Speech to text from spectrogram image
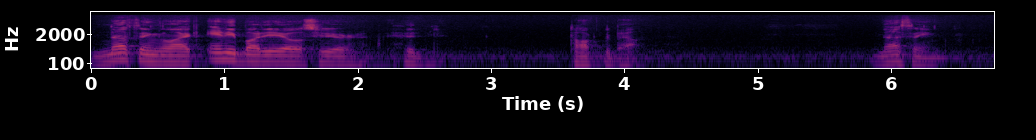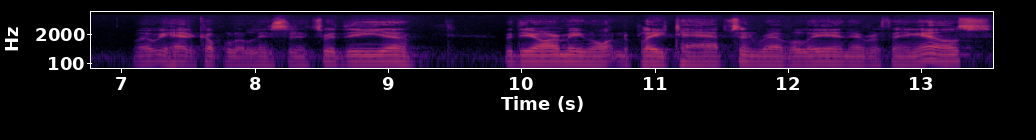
Nothing like anybody else here had talked about. Nothing. Well, we had a couple little incidents with the uh, with the army wanting to play taps and reveille and everything else.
